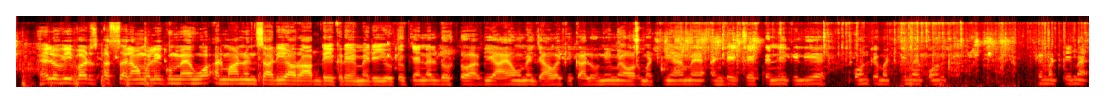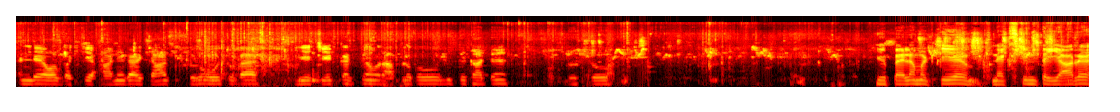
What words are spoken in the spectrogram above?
हेलो वीवर्स अस्सलाम वालेकुम मैं हूँ अरमान अंसारी और आप देख रहे हैं मेरे यूट्यूब चैनल दोस्तों, अभी आया हूँ मैं जावा की कॉलोनी में और मछलियाँ में अंडे चेक करने के लिए। कौन से मछली में, कौन से मछली में अंडे और बच्चे आने का चांस शुरू हो चुका है, ये चेक करते हैं और आप लोगों को भी दिखाते हैं। दोस्तों, ये पहला मछली है नेक्स्ट दिन तैयार है।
